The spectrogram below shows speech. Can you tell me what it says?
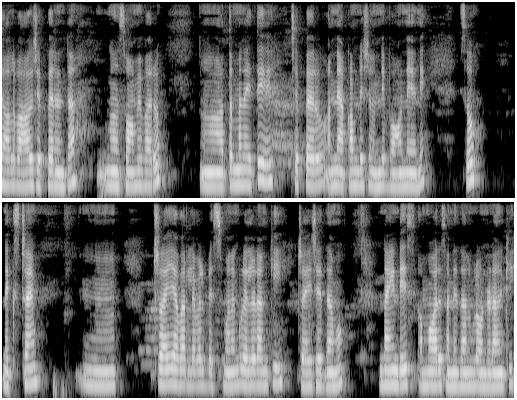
చాలా బాగా చెప్పారంట స్వామివారు. అత్తమ్మని అత్తమ్మనైతే చెప్పారు అన్ని అకామిడేషన్ అన్నీ బాగున్నాయని. So next time try our level best మనం కూడా వెళ్ళడానికి ట్రై చేద్దాము. నైన్ డేస్ అమ్మవారి సన్నిధానంలో ఉండడానికి.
